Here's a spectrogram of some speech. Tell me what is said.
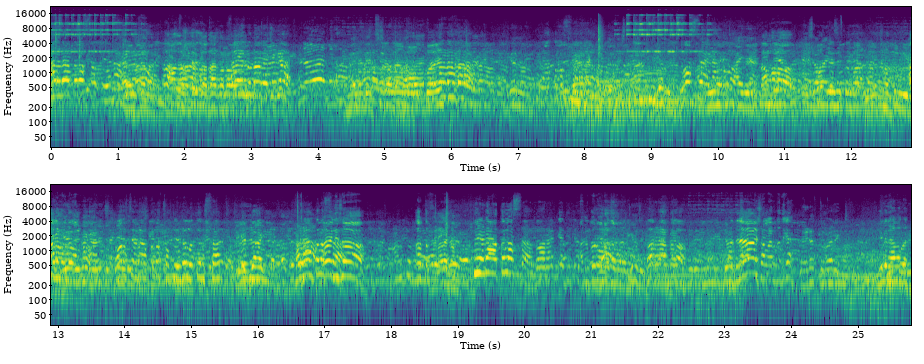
আরে রাতলা সাথে না আমাদের কথা কোনো আর। তুই এটা হাতে লাস না ধর আটকে দিতে আমি গরু ওরা যাব হাতে লাস এবার দিলে শালা ভিতর থেকে দিলে ধাবা করে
